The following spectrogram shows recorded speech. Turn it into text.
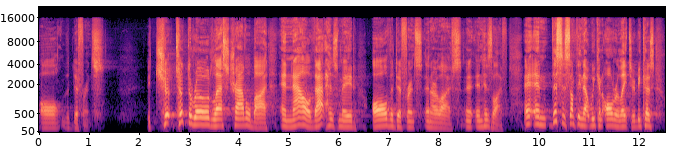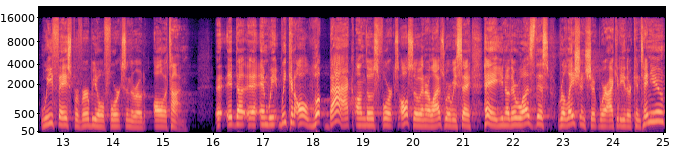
all the difference. It took the road less traveled by, and now that has made all the difference in our lives, in his life. And, this is something that we can all relate to because we face proverbial forks in the road all the time. It, does, and we, we can all look back on those forks also in our lives where we say, hey, you know, there was this relationship where I could either continue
